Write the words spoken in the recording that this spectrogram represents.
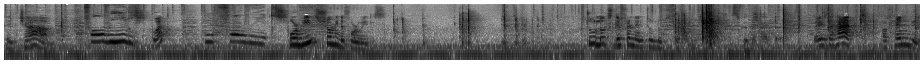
Good job. Four wheels. What? The four wheels. Four wheels? Show me the four wheels. Two looks different and two looks different. Let's get the hat. Where's the hat of Henry?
